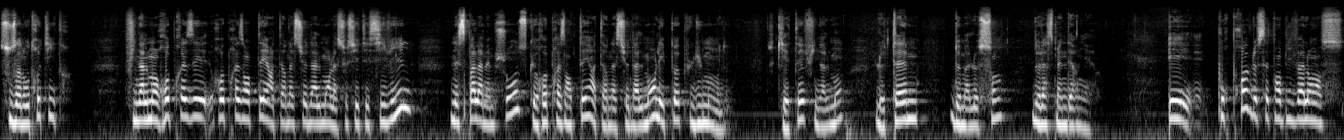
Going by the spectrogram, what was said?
sous un autre titre? Finalement, représenter internationalement la société civile, n'est-ce pas la même chose que représenter internationalement les peuples du monde? Ce qui était finalement le thème de ma leçon de la semaine dernière. Et pour preuve de cette ambivalence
